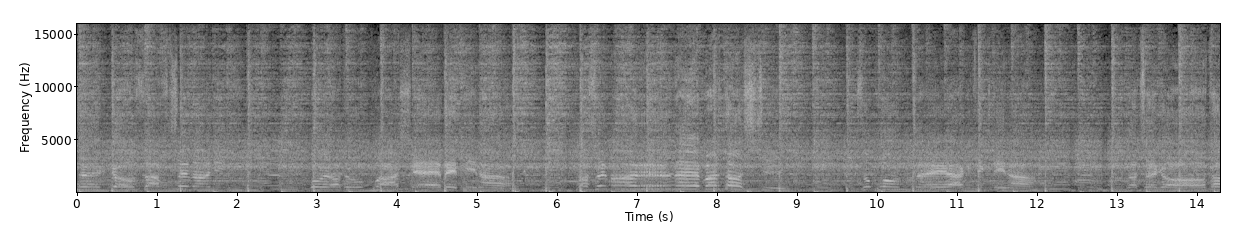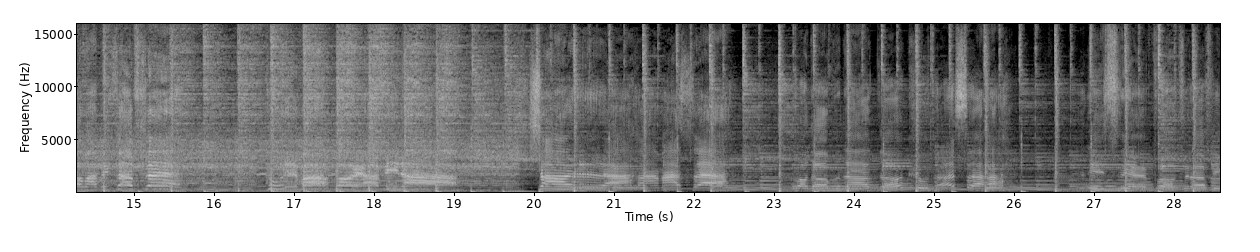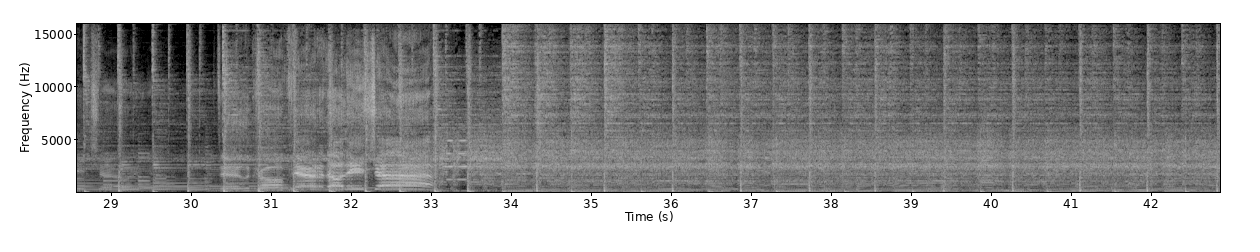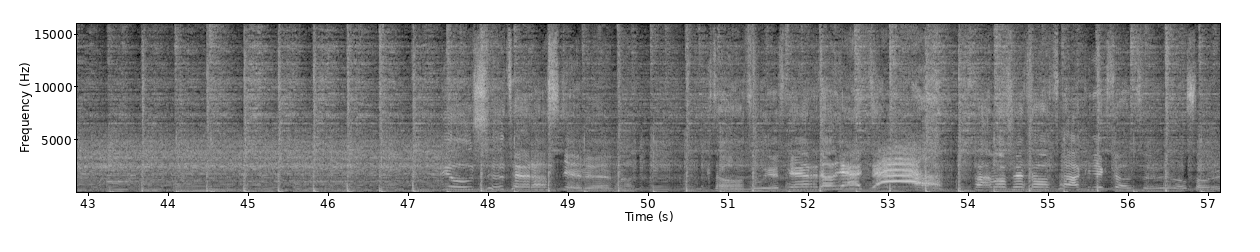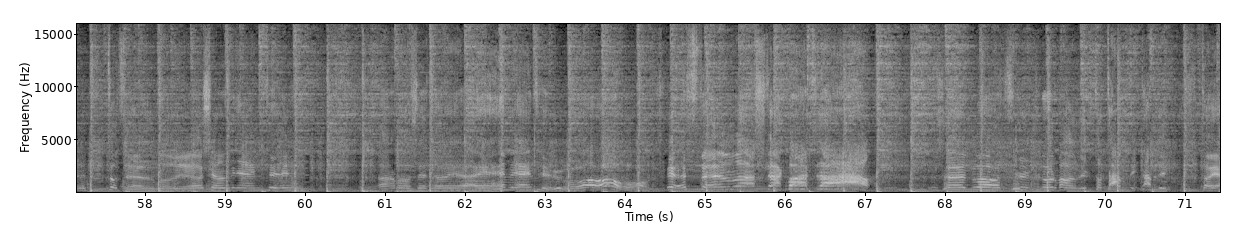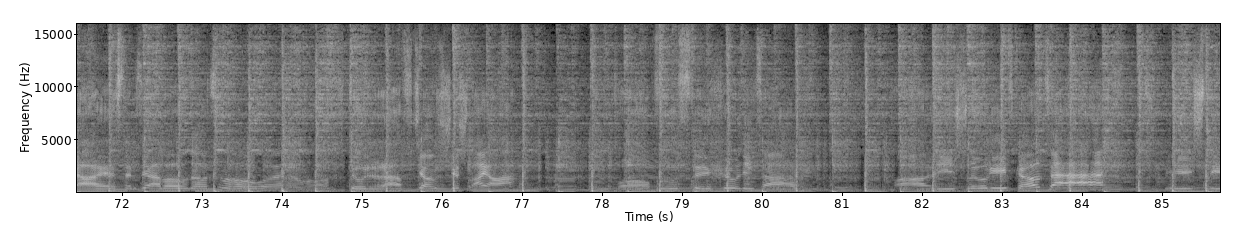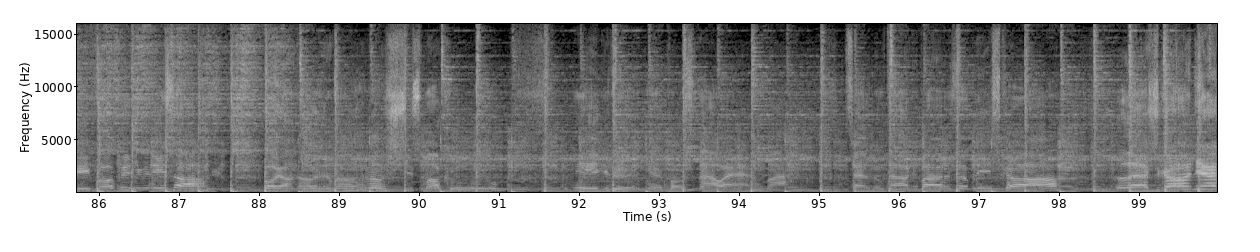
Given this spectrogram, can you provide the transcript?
dlatego zawsze na nim moja dupa się wypina. Wasze marne wartości są błądne jak wiklina. Dlaczego to ma być zawsze? A może to tak niechcący, no sorry, to cel mój osiągnięty. A może to ja je mięty, jestem aż tak mocna, że dla tych normalnych, to tamtych, tamtych, to ja jestem diabą nocną, która wciąż Weź go nie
